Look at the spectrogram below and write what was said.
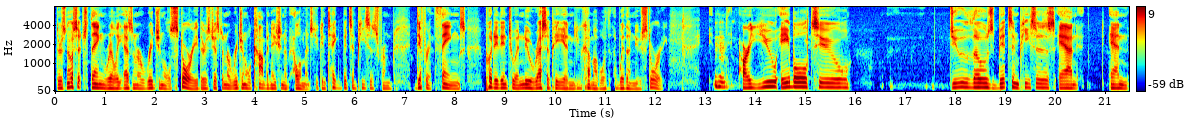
there's no such thing really as an original story there's just an original combination of elements you can take bits and pieces from different things put it into a new recipe and you come up with with a new story mm-hmm. are you able to do those bits and pieces and and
